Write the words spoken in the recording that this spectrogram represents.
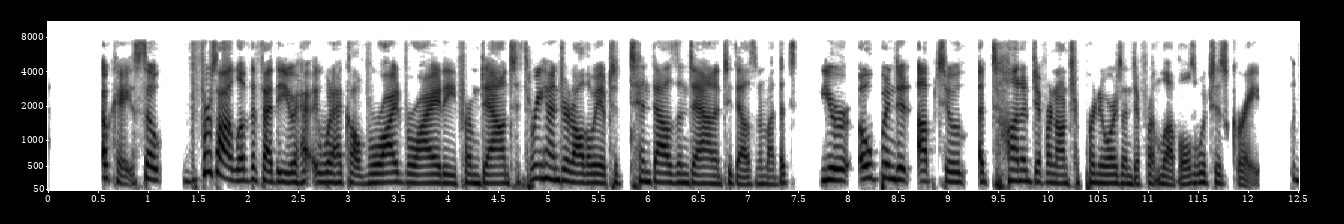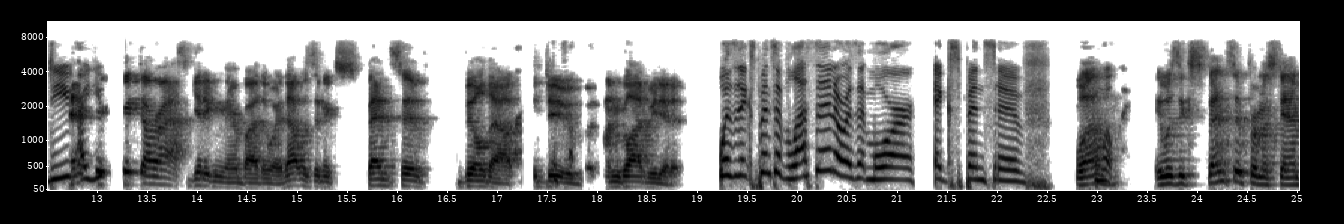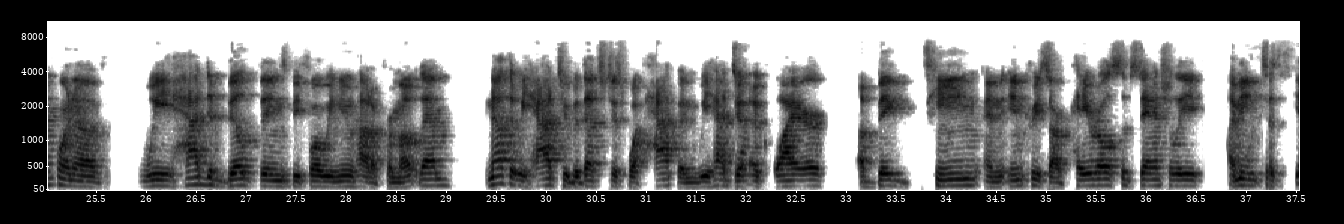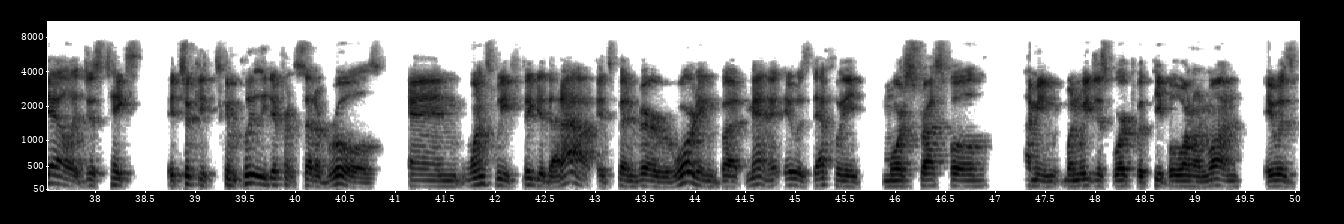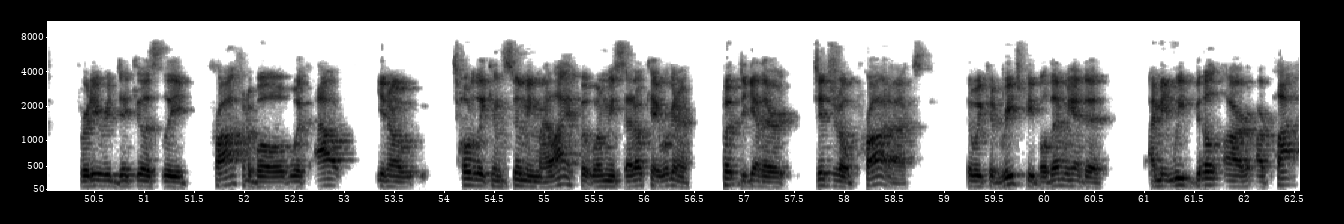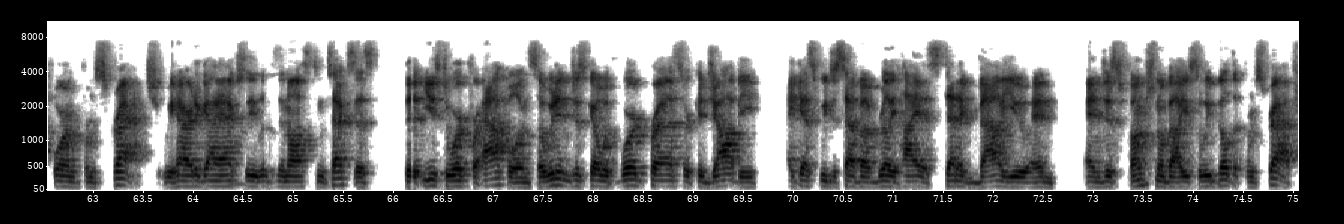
Okay, so first of all, I love the fact that you ha- what I call wide variety from down to 300 all the way up to 10,000 down and 2,000 a month. That's you're opened it up to a ton of different entrepreneurs on different levels, which is great. Do you are you kicked our ass getting there? By the way, that was an expensive build out to do, but I'm glad we did it. Was it expensive lesson or was it more expensive? Well, it was expensive from a standpoint of we had to build things before we knew how to promote them not that we had to, but that's just what happened. We had to acquire a big team and increase our payroll substantially. I mean, to scale, it just takes, it took a completely different set of rules. And once we figured that out, it's been very rewarding, but man, it, it was definitely more stressful. I mean, when we just worked with people one on one, it was pretty ridiculously profitable without, you know, totally consuming my life. But when we said, okay, we're going to put together digital products that we could reach people, then we had to I mean, we built our, our platform from scratch. We hired a guy actually lives in Austin, Texas, that used to work for Apple. And so we didn't just go with WordPress or Kajabi. I guess we just have a really high aesthetic value and, and just functional value. So we built it from scratch.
